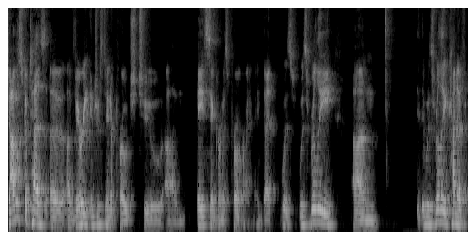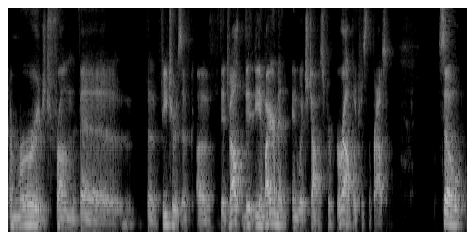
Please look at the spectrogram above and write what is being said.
JavaScript has a, a very interesting approach to um, asynchronous programming that was, was really um, it was really kind of emerged from the the features of, of the develop the, the environment in which JavaScript grew up, which was the browser. So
